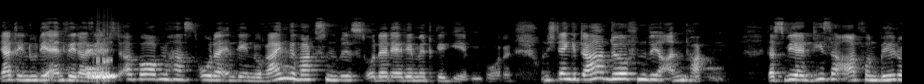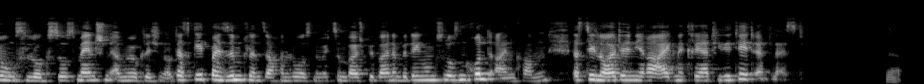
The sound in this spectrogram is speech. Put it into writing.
Ja, den du dir entweder selbst erworben hast oder in den du reingewachsen bist oder der dir mitgegeben wurde. Und ich denke, da dürfen wir anpacken dass wir diese Art von Bildungsluxus Menschen ermöglichen. Und das geht bei simplen Sachen los, nämlich zum Beispiel bei einem bedingungslosen Grundeinkommen, das die Leute in ihre eigene Kreativität entlässt. Ja.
